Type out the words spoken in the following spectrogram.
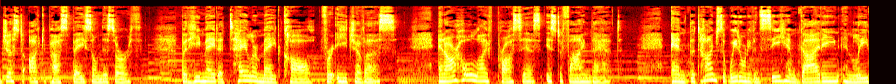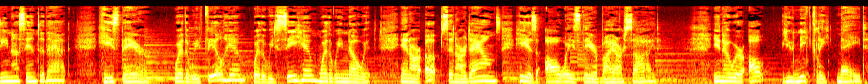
just to occupy space on this earth but He made a tailor made call for each of us. And our whole life process is to find that. And the times that we don't even see Him guiding and leading us into that, He's there. Whether we feel Him, whether we see Him, whether we know it. In our ups and our downs, He is always there by our side. You know, we're all uniquely made.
